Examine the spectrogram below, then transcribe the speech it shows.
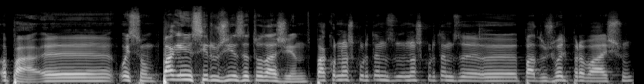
opá, eh, ouçam, paguem cirurgias a toda a gente. Pá, nós cortamos, nós cortamos a, a- pá, do joelho para baixo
